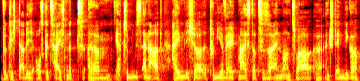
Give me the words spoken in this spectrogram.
wirklich dadurch ausgezeichnet, ähm, ja zumindest eine Art heimlicher Turnierweltmeister zu sein und zwar äh, ein ständiger.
